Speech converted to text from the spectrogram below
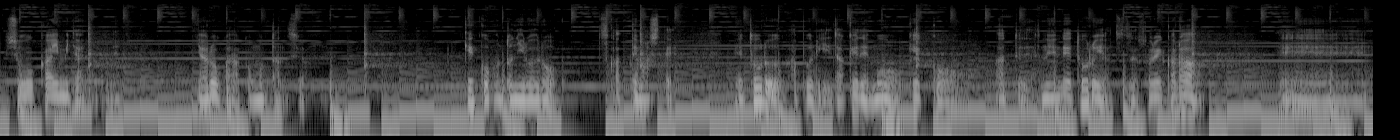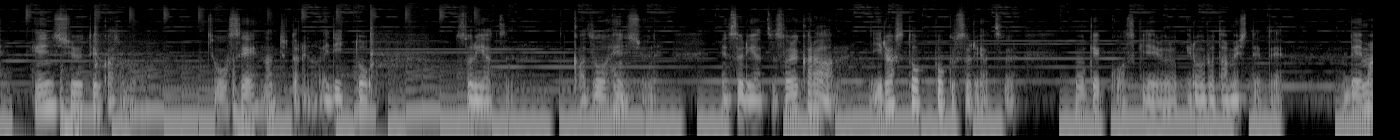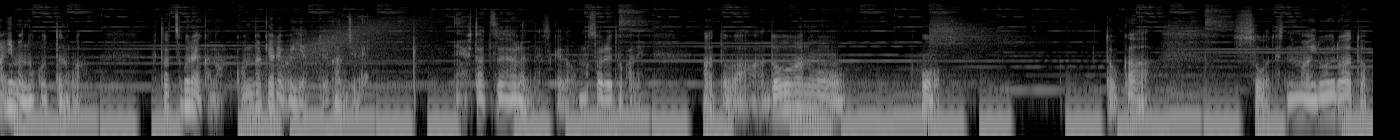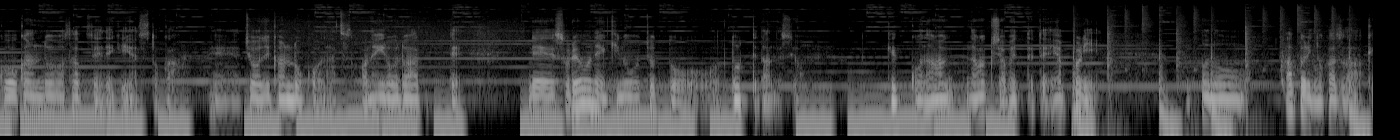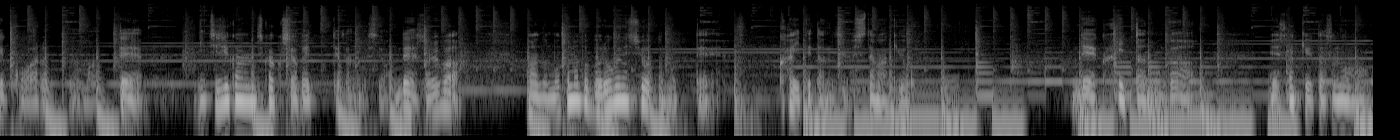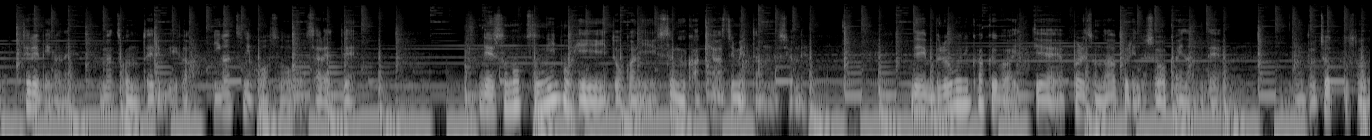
紹介みたいなのをねやろうかなと思ったんですよ。結構本当にいろいろ使ってまして撮るアプリだけでも結構あってですね。で撮るやつそれから、えー編集というかその調整なんて言ったらいいの？エディットするやつ。画像編集ねするやつ。それからイラストっぽくするやつ。も結構好きでいろいろ試してて。でまあ今残ったのが2つぐらいかな。こんだけあればいいやっていう感じで。2つあるんですけど、まあ、それとかね。あとは動画の方。とかそうですね。まあいろいろあとは高感度撮影できるやつとか、えー長時間録音のやつとかね。いろいろあって。でそれをね昨日ちょっと撮ってたんですよ。結構長長く喋っててやっぱりあのアプリの数が結構あるっていうのもあって1時間近く喋ってたんですよ。でそれはもともとブログにしようと思って書いてたんですよ。下書きを。で書いたのがえさっき言ったそのテレビがねマツコのテレビが2月に放送されてでその次の日とかにすぐ書き始めたんですよね。でブログに書く場合ってやっぱりそのアプリの紹介なんでちょっとその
